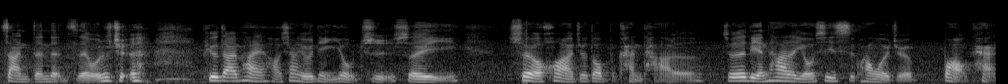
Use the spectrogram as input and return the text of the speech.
战等等之类，我就觉得。Pu 带派好像有点幼稚，所以，所以我后来就都不看他了。就是连他的游戏实况我也觉得不好看，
